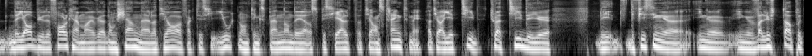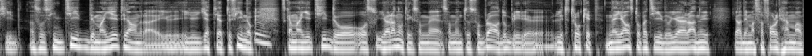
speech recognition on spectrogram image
när jag bjuder folk hemma, jag vill att de känner att jag har faktiskt gjort någonting spännande och speciellt, att jag har ansträngt mig, att jag har gett tid. Jag tror att tid är ju det, det finns ingen inga, inga valuta på tid. Alltså sin tid, det man ger till andra är ju, är ju jätte, jättefin och ska man ge tid och, och göra någonting som är, som är inte är så bra, då blir det lite tråkigt. När jag stoppar tid och göra, nu, jag hade en massa folk hemma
